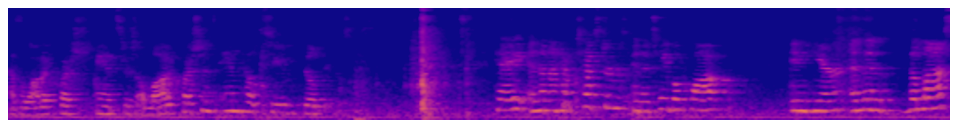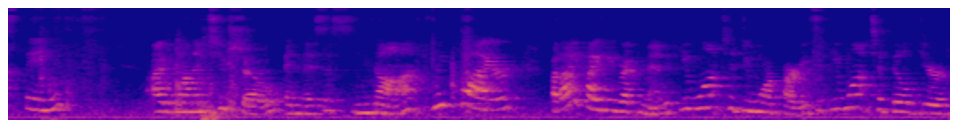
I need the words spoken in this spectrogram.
Has a lot of questions, answers a lot of questions, and helps you build your business. Okay, and then I have testers and a tablecloth in here. And then the last thing I wanted to show, and this is not required, but I highly recommend if you want to do more parties, if you want to build your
